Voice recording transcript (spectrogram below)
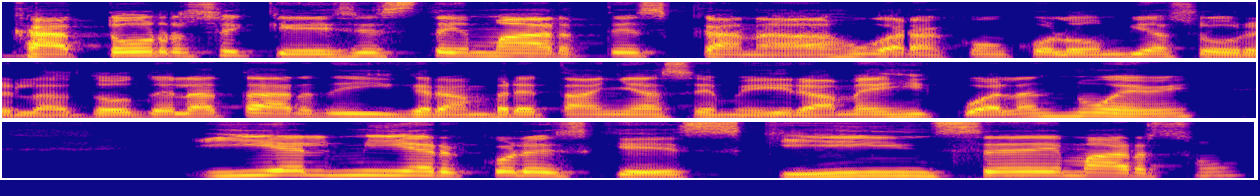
14, que es este martes, Canadá jugará con Colombia sobre las 2 de la tarde y Gran Bretaña se medirá a México a las 9. Y el miércoles, que es 15 de marzo,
